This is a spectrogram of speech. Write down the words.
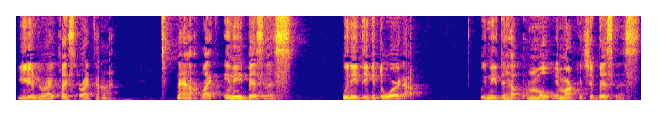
you're in the right place at the right time. Now, like any business, we need to get the word out. We need to help promote and market your business.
